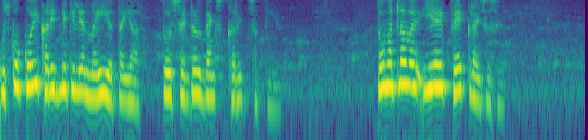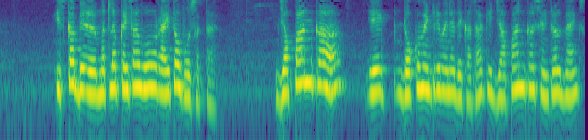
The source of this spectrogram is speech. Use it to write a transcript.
उसको कोई खरीदने के लिए नहीं है तैयार तो सेंट्रल बैंक्स खरीद सकती है। तो मतलब ये एक फेक क्राइसिस है। इसका मतलब कैसा वो राइट ऑफ़ हो सकता है। जापान का एक डॉक्यूमेंट्री मैंने देखा था कि जापान का सेंट्रल बैंक्स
